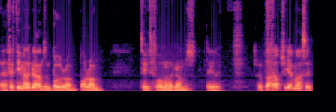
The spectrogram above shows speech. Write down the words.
uh, 15 milligrams and boron, boron, two to four milligrams daily. Hope that helps you get massive.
